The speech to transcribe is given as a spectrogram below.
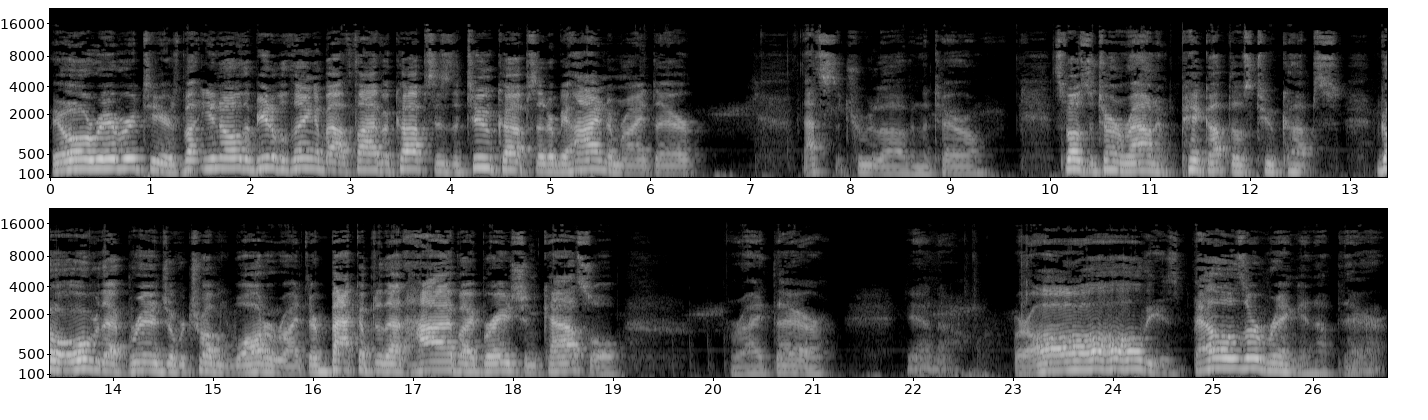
The old river of tears. But you know, the beautiful thing about Five of Cups is the two cups that are behind them right there. That's the true love in the tarot. It's supposed to turn around and pick up those two cups. Go over that bridge over troubled water right there. Back up to that high vibration castle right there. Yeah, no. Where all these bells are ringing up there.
